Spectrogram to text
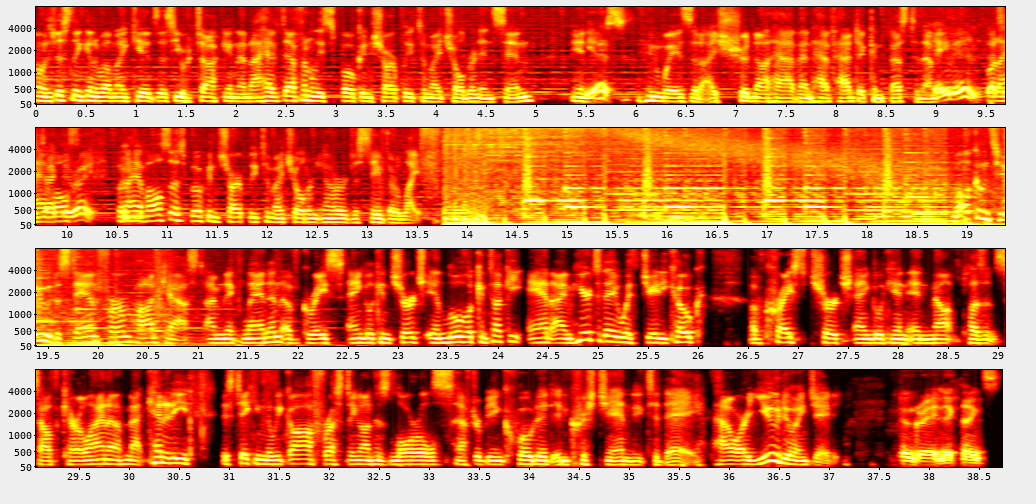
I was just thinking about my kids as you were talking, and I have definitely spoken sharply to my children in sin. In, yes. in ways that I should not have and have had to confess to them. Amen. That's but I have exactly also, right. But I have also spoken sharply to my children in order to save their life. Welcome to the Stand Firm podcast. I'm Nick Lannon of Grace Anglican Church in Louisville, Kentucky, and I'm here today with Jady Koch of Christ Church Anglican in Mount Pleasant, South Carolina. Matt Kennedy is taking the week off, resting on his laurels after being quoted in Christianity Today. How are you doing, Jady? Doing great, Nick. Thanks.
